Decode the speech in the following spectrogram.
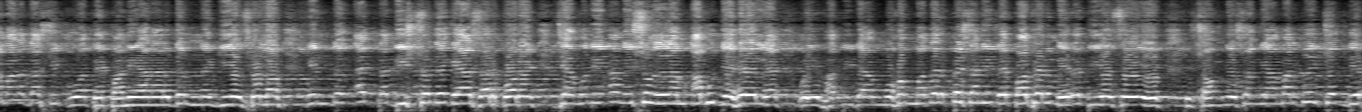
আমার দাসী কুয়াতে পানি আনার জন্য গিয়েছিল। কিন্তু একটা দৃশ্য দেখে আসার পরে যেমনই আমি শুনলাম আবু জেহেল ওই ভাতিজা মোহাম্মদের পেশানিতে পাথর মেরে দিয়েছে। সঙ্গে সঙ্গে আমার দুই চোখ দিয়ে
